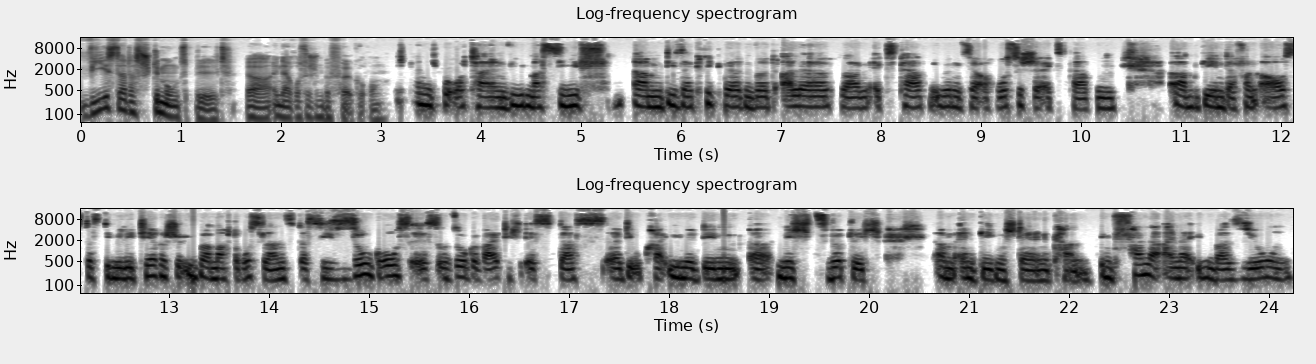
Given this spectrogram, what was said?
Wie ist da das Stimmungsbild äh, in der russischen Bevölkerung? Ich kann nicht beurteilen, wie massiv ähm, dieser Krieg werden wird. Alle sagen Experten, übrigens ja auch russische Experten, äh, gehen davon aus, dass die militärische Übermacht Russlands, dass sie so groß ist und so gewaltig ist, dass äh, die Ukraine dem äh, nichts wirklich ähm, entgegenstellen kann. Im Falle einer Invasion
